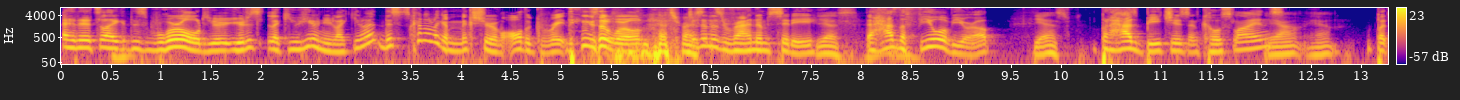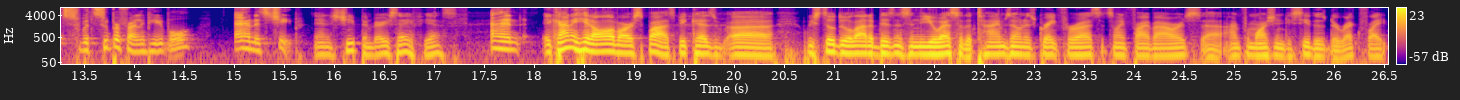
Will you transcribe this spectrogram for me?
And it's like this world you're you're just like you hear and you're like you know what this is kind of like a mixture of all the great things in the world that's right. just in this random city yes. that has the feel of Europe Yes. but has beaches and coastlines Yeah. Yeah. but with super friendly people and it's cheap And it's cheap and very safe. Yes. and It kind of hit all of our spots because uh, we still do a lot of business in the U.S., so the time zone is great for us. It's only five hours. Uh, I'm from Washington D.C. There's a direct flight.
